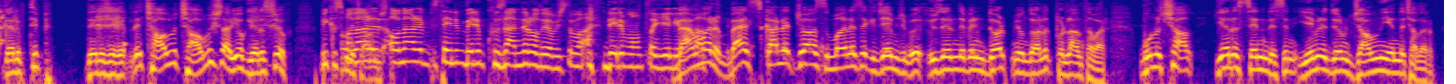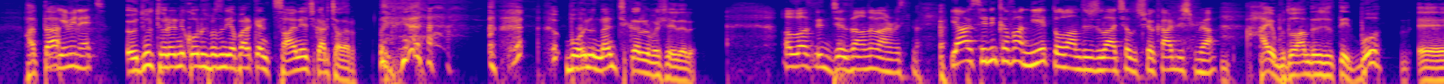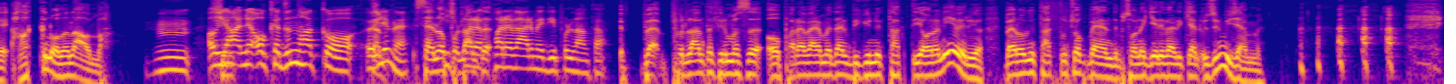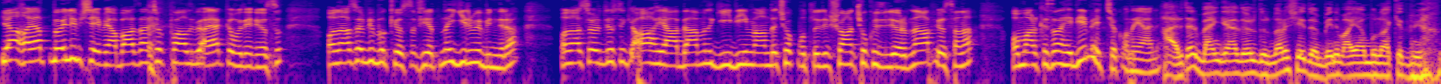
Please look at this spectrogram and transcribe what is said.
garip tip deri ceketli. Çalmış, çalmışlar yok yarısı yok. Bir kısmını Onlar, çalmışlar. onlar senin benim kuzenler oluyormuş değil mi? Deri montla geliyor. Ben varım. Ben Scarlett Johansson bana dese ki Cem'ciğim üzerinde benim 4 milyon dolarlık pırlanta var. Bunu çal yarın senin desin. Yemin ediyorum canlı yayında çalarım. Hatta Yemin et. ödül töreni konuşmasını yaparken sahneye çıkar çalarım. Boynundan çıkarırım o şeyleri. Allah senin cezanı vermesin. ya senin kafan niyet dolandırıcılığa çalışıyor kardeşim ya. Hayır bu dolandırıcılık değil. Bu e, hakkın olanı alma. O yani o kadının hakkı o öyle Tabii, mi? sen o Hiç pırlanta- para, para vermediği pırlanta. Pırlanta firması o para vermeden bir günlük tak diye ona niye veriyor? Ben o gün taktım çok beğendim. Sonra geri verirken üzülmeyeceğim mi? Ya hayat böyle bir şey mi ya? Bazen çok pahalı bir ayakkabı deniyorsun. Ondan sonra bir bakıyorsun fiyatına 20 bin lira. Ondan sonra diyorsun ki ah ya ben bunu giydiğim anda çok mutluydum. Şu an çok üzülüyorum. Ne yapıyor sana? O marka sana hediye mi edecek onu yani? Hayır canım ben genelde öyle durumlarda şey diyorum benim ayağım bunu hak etmiyor.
